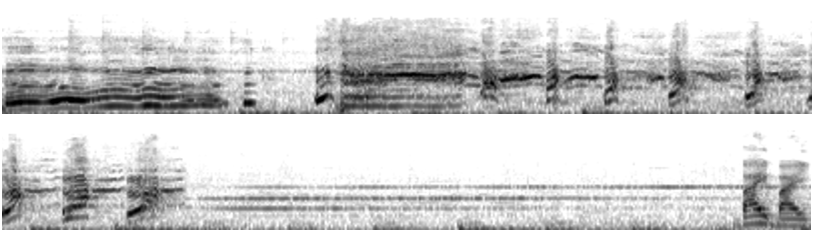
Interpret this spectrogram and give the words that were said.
Bye bye.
